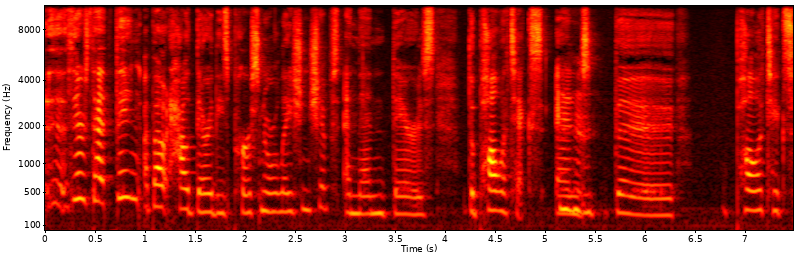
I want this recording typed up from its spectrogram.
uh, there's that thing about how there are these personal relationships and then there's the politics and the politics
